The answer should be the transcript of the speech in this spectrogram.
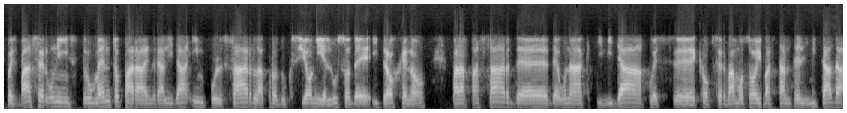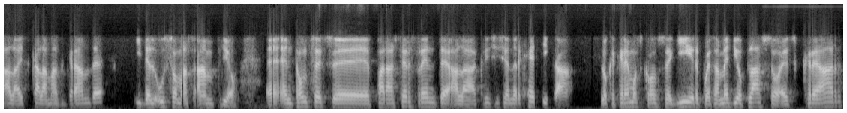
pues va a ser un instrumento para en realidad impulsar la producción y el uso de hidrógeno para pasar de, una actividad pues eh, que observamos hoy bastante limitada a la escala más grande y del uso más amplio. entonces, para hacer frente a la crisis energética, lo que queremos conseguir pues a medio plazo es crear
